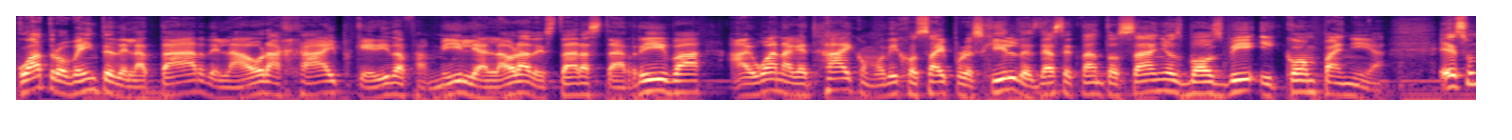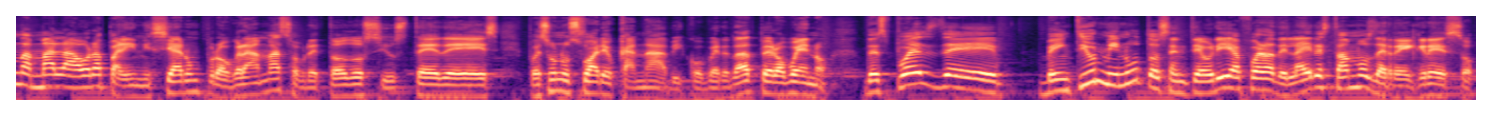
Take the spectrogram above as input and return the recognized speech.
4.20 de la tarde, la hora hype, querida familia, la hora de estar hasta arriba. I wanna get high, como dijo Cypress Hill desde hace tantos años, Boss B y compañía. Es una mala hora para iniciar un programa, sobre todo si usted es pues un usuario canábico, ¿verdad? Pero bueno, después de 21 minutos en teoría fuera del aire estamos de regreso.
